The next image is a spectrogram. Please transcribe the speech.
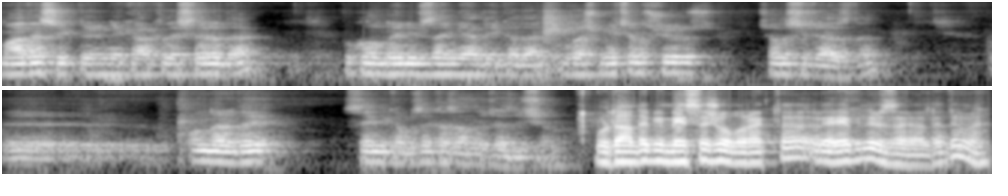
maden sektöründeki arkadaşlara da bu konuda elimizden geldiği kadar ulaşmaya çalışıyoruz. Çalışacağız da. E, onları da sendikamıza kazandıracağız inşallah. Buradan da bir mesaj olarak da verebiliriz herhalde değil mi?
